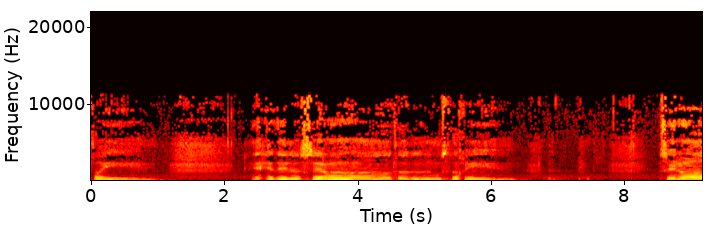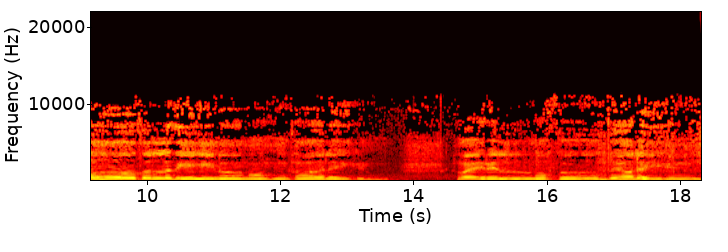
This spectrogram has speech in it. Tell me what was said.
نستعين اهدنا الصراط المستقيم. صراط الذين أنعمت عليهم. غير المغضوب عليهم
